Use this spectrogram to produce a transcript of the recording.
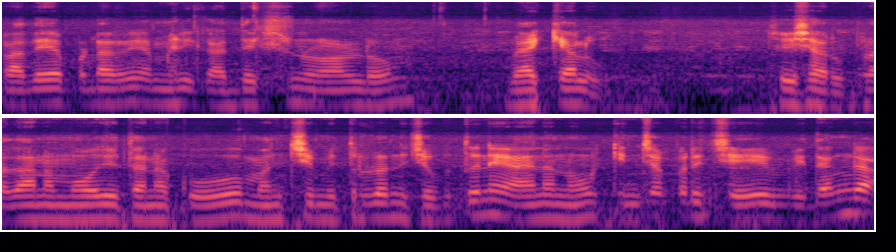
ప్రాధేయపడ్డారని అమెరికా అధ్యక్షుడు డొనాల్డ్ వ్యాఖ్యలు చేశారు. ప్రధాని మోదీ తనకు మంచి మిత్రుడని చెబుతూనే ఆయనను కించపరిచే విధంగా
